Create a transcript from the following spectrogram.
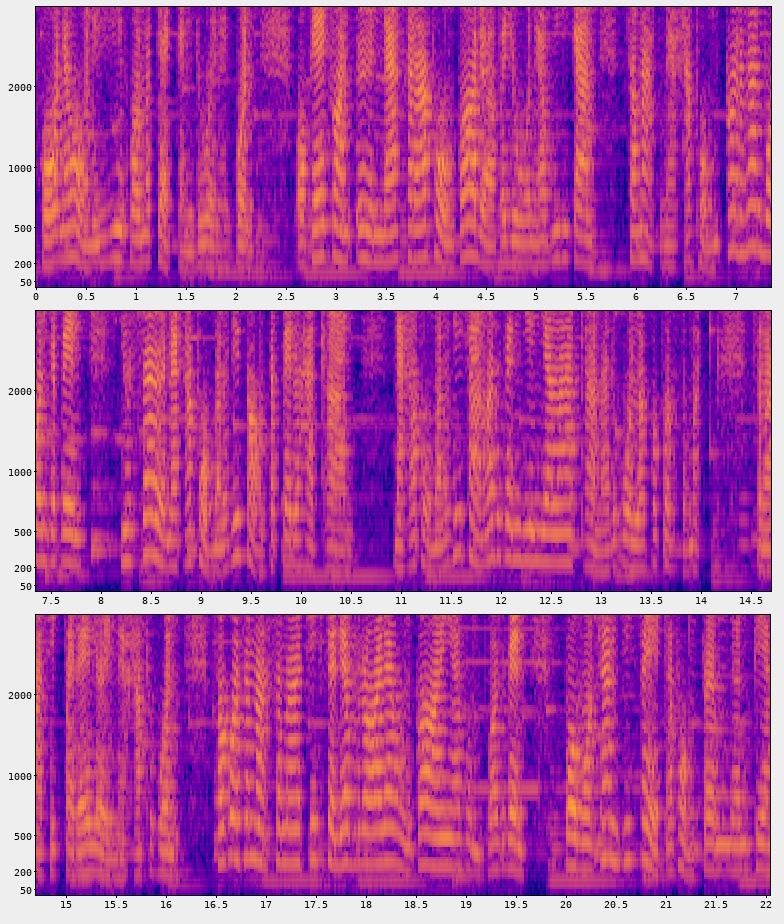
โค้ดนะผมวันนี้พี่มีโค้ดมาแจกกันด้วยนะคนโอเคก่อนอื่นนะครับผมก็เดี๋ยวไปดูนะครับวิธีการสมัครนะครับผมก็ทางด้านบนจะเป็น user นะครับผมอันที่สองจะเป็นรหัสผ่าน นะครับผมอันที่สามก็จะเป็นยืนยันรหัสผ่านนะทุกคนแล้วก็กดสมัครสมาชิกไปได้เลยนะครับทุกคนพอกดสมัครสมาชิกเสร็จเรียบร้อยแล้วผมก็นี่ครับผมก็จะเป็นโปรโมชั่นพิเศษนะผมเติมเงินเพียง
